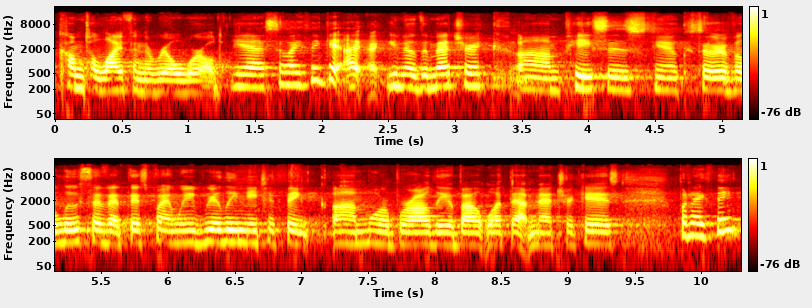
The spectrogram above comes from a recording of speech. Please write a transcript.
come to life in the real world? Yeah, so I think it, I, you know the metric um, piece is you know sort of elusive at this point. We really need to think um, more broadly about what that metric is. But I think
